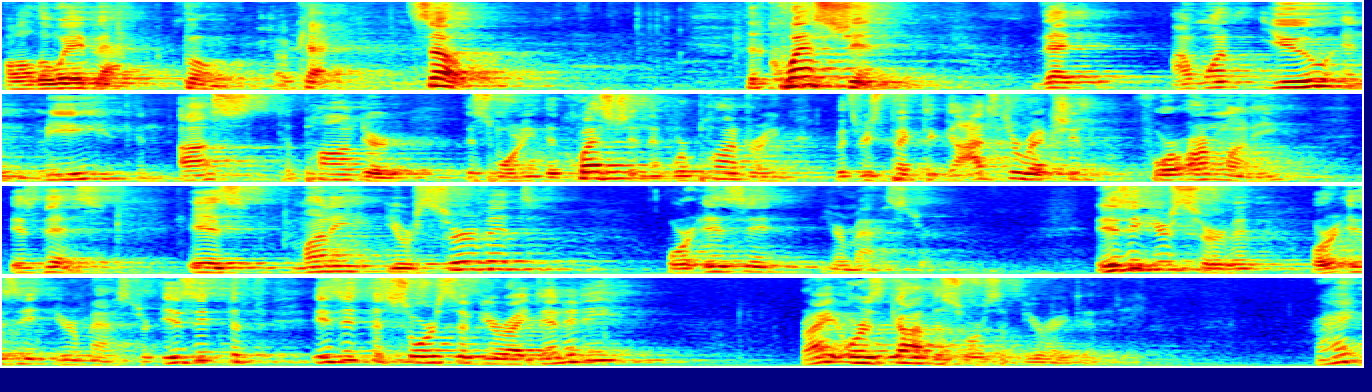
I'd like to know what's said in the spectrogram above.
all the way back. Boom. Okay. So, the question that I want you and me and us to ponder this morning, the question that we're pondering with respect to God's direction for our money is this Is money your servant or is it your master? Is it your servant or is it your master? Is it the, is it the source of your identity right? Or is God the source of your identity? Right?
